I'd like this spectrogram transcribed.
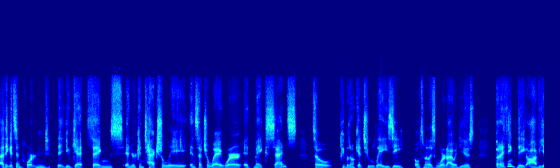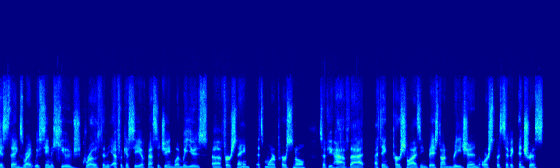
I think it's important that you get things and you're contextually in such a way where it makes sense. So people don't get too lazy, ultimately, is the word I would use. But I think the obvious things, right? We've seen a huge growth in the efficacy of messaging when we use uh, first name. It's more personal. So if you have that, I think personalizing based on region or specific interests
